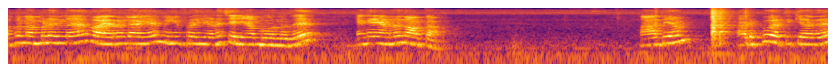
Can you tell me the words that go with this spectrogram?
അപ്പൊ നമ്മൾ ഇന്ന് വൈറലായ മീൻ ഫ്രൈ ആണ് ചെയ്യാൻ പോകുന്നത്. എങ്ങനെയാണെന്ന് നോക്കാം. ആദ്യം അടുപ്പ് കത്തിക്കാതെ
